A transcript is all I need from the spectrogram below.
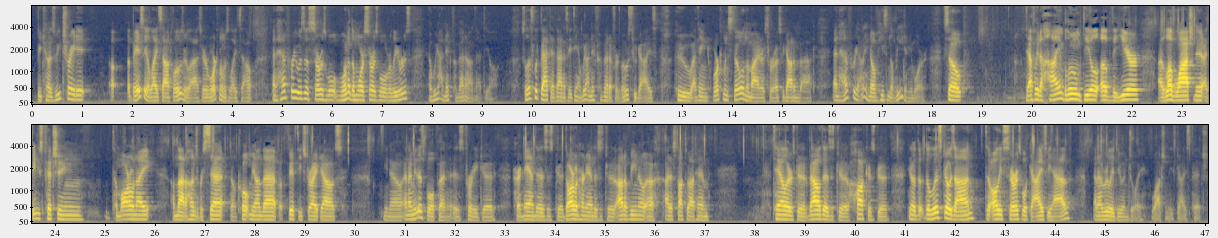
Because we traded a, a, basically a lights out closer last year. Workman was lights out. And Hembree was a serviceable, one of the more serviceable relievers. And we got Nick Pivetta on that deal. So let's look back at that and say, damn, we got Nick Pivetta for those two guys, who I think Workman's still in the minors for us. We got him back. And Hembree, I don't even know if he's in the lead anymore. So definitely the Chaim Bloom deal of the year. I love watching it. I think he's pitching tomorrow night. I'm not 100%. Don't quote me on that, but 50 strikeouts. You know, and I mean, this bullpen is pretty good. Hernandez is good. Darwin Hernandez is good. Ottavino, uh, I just talked about him. Taylor is good. Valdez is good. Hawk is good. You know, the, the list goes on to all these serviceable guys we have, and I really do enjoy watching these guys pitch.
